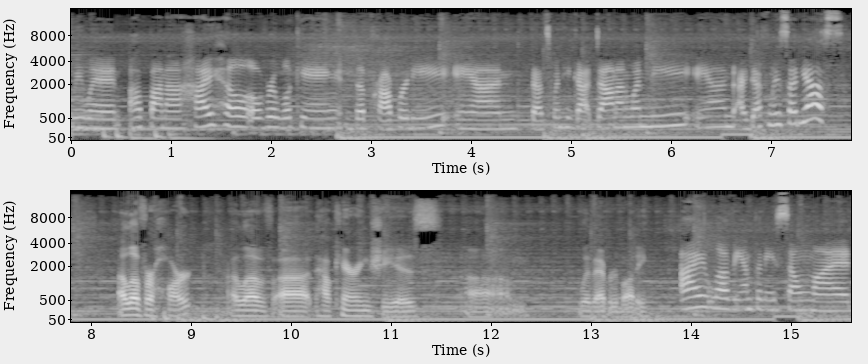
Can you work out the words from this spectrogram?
We went up on a high hill overlooking the property and that's when he got down on one knee and I definitely said yes. I love her heart. I love uh, how caring she is um, with everybody. I love Anthony so much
